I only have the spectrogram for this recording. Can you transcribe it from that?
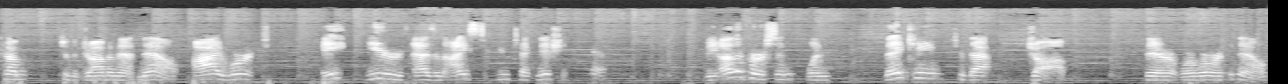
come to the job I'm at now, I worked eight years as an ICU technician. Yeah. The other person, when they came to that job, there where we're working now,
